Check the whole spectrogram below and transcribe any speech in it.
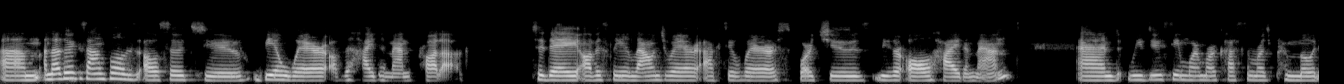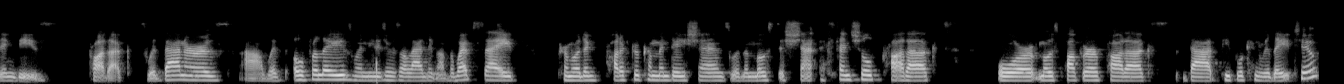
Um, another example is also to be aware of the high demand products. Today, obviously, loungewear, activewear, sport shoes, these are all high demand. And we do see more and more customers promoting these products with banners, uh, with overlays when users are landing on the website, promoting product recommendations with the most essential products or most popular products that people can relate to.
